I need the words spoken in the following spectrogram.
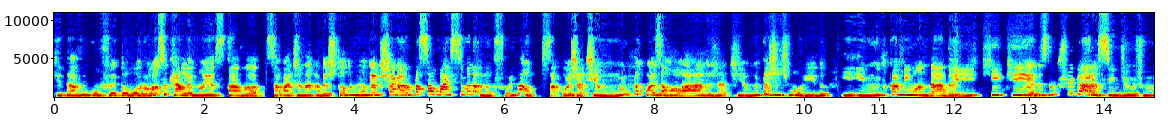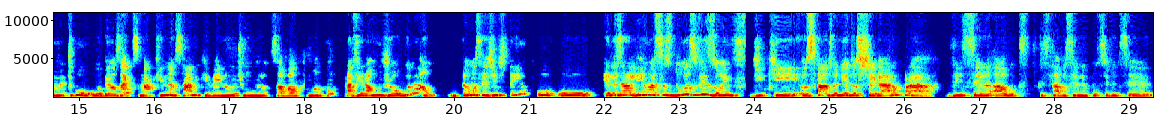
que estava um conflito horroroso, que a Alemanha estava sapateando na cabeça de todo mundo e eles chegaram para salvar em cima da. Não foi, não. Sacou? Já tinha muita coisa rolado, já tinha muita gente morrido e, e muito caminho andado aí que, que eles não chegaram assim de último momento. Tipo o Deus Ex Machina, sabe? Que vem no último minuto salvar uma para virar um jogo, não. Então, assim, a gente tem o, o, Eles aliam essas duas visões de que os Estados Unidos chegaram para vencer algo que, que, estava sendo impossível de ser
